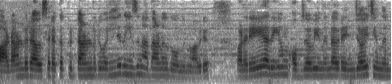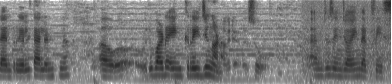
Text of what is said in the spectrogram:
പാടാനുള്ളൊരു അവസരമൊക്കെ കിട്ടാനുള്ളൊരു വലിയ റീസൺ അതാണ് തോന്നുന്നു. അവർ വളരെയധികം ഒബ്സർവ് ചെയ്യുന്നുണ്ട് അവർ എൻജോയ് ചെയ്യുന്നുണ്ട് ആൻഡ് റിയൽ ടാലന്റിന് ഒരുപാട് എൻകറേജിങ് ആണ് അവർ so I'm just enjoying that phase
